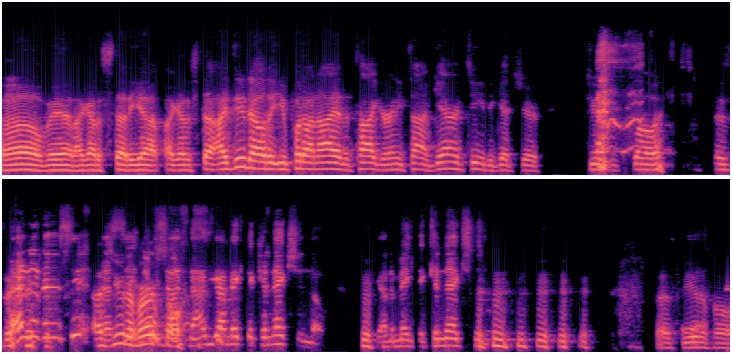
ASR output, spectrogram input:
Oh man, I got to study up. I got to study. I do know that you put on Eye of the Tiger anytime, guaranteed to get your juices flowing. That's, that's it. That's, that's universal. It. Now, you got to make the connection, though. You got to make the connection. that's beautiful.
